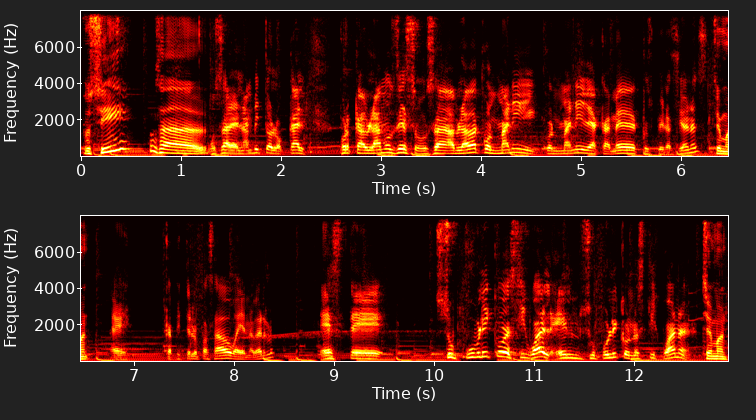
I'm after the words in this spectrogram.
Pues sí, o sea, O sea, en el ámbito local. Porque hablamos de eso. O sea, hablaba con Manny, con Manny de Academia de Conspiraciones. Simón. Eh, capítulo pasado, vayan a verlo. Este. Su público es igual. El, su público no es Tijuana. Simón.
